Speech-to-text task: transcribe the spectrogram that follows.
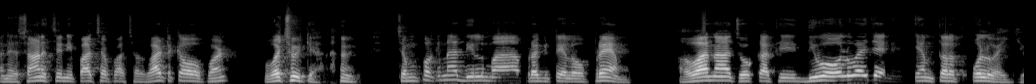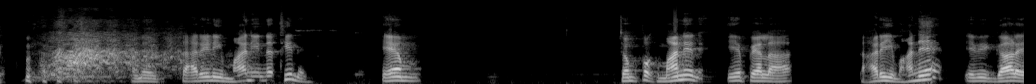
અને સાણસીની પાછળ પાછળ વાટકાઓ પણ વછૂટ્યા. ચંપકના દિલમાં પ્રગટેલો પ્રેમ હવાના ઝોકાથી દીવો ઓલવાઈ જાય ને એમ તરત ઓલવાઈ ગયો. અને તારીણી માની નથી ને એમ ચંપક માને ને એ પહેલા તારી માને એવી ગાળે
